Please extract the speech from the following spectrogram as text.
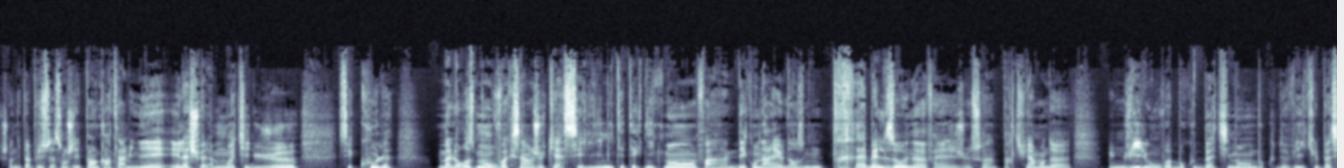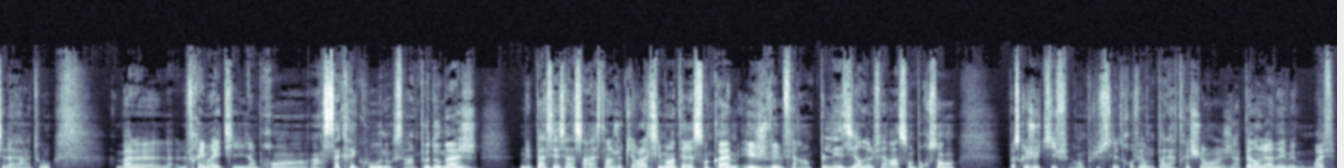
J'en dis pas plus, de toute façon, je l'ai pas encore terminé. Et là, je suis à la moitié du jeu. C'est cool. Malheureusement, on voit que c'est un jeu qui est assez limité techniquement. Enfin, dès qu'on arrive dans une très belle zone, enfin, je me souviens particulièrement d'une ville où on voit beaucoup de bâtiments, beaucoup de véhicules passer derrière et tout. Bah, le, le framerate, il en prend un, sacré coup, donc c'est un peu dommage. Mais passer ça, ça reste un jeu qui est relativement intéressant quand même, et je vais me faire un plaisir de le faire à 100%, parce que je kiffe. En plus, les trophées ont pas l'air très chiants, j'ai à peine regardé, mais bon, bref.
